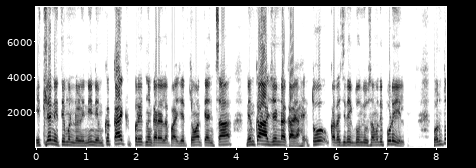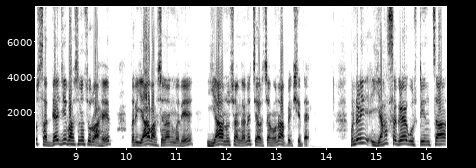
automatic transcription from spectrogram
इथल्या नेते मंडळींनी नेमकं काय प्रयत्न करायला पाहिजेत किंवा त्यांचा नेमका अजेंडा काय आहे तो कदाचित एक दोन दिवसामध्ये पुढे येईल. परंतु सध्या जी भाषणं सुरू आहेत तर या भाषणांमध्ये या अनुषंगानं चर्चा होणं अपेक्षित आहे. मंडळी या सगळ्या गोष्टींचा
